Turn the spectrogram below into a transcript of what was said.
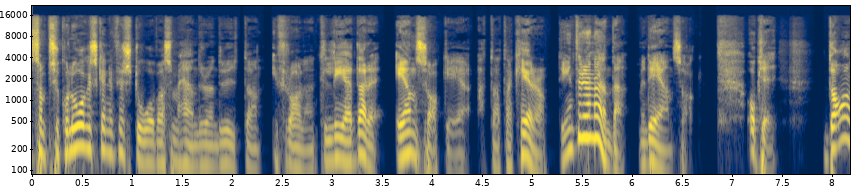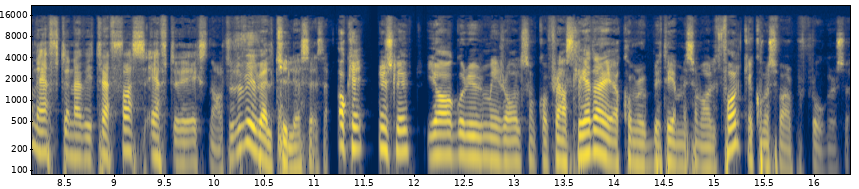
Som psykologer ska ni förstå vad som händer under ytan i förhållande till ledare. En sak är att attackera dem. Det är inte den enda, men det är en sak. Okej, dagen efter när vi träffas efter externatet, då är vi väldigt tydliga och säger så här, okej, nu är det slut. Jag går ur min roll som konferensledare, jag kommer att bete mig som vanligt folk, jag kommer att svara på frågor och så.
